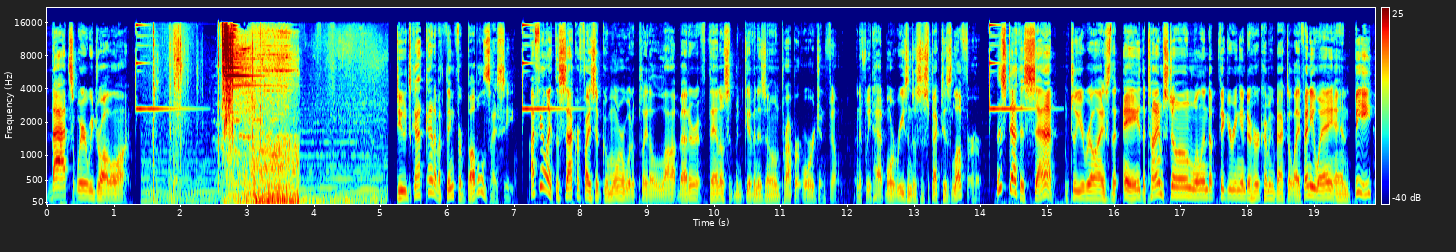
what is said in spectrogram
that's where we draw the line. Dude's got kind of a thing for bubbles, I see. I feel like the sacrifice of Gamora would have played a lot better if Thanos had been given his own proper origin film, and if we'd had more reason to suspect his love for her. This death is sad until you realize that A, the Time Stone will end up figuring into her coming back to life anyway, and B,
